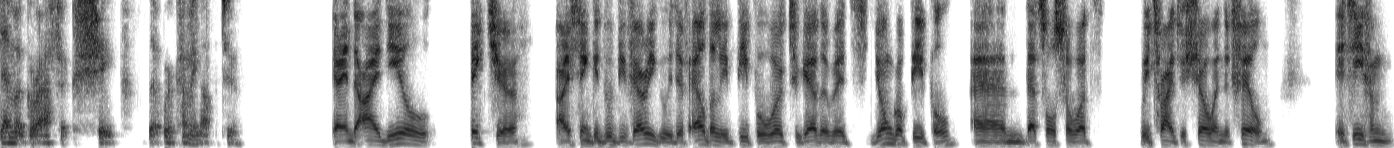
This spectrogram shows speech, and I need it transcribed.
demographic shape that we're coming up to. Yeah, in the ideal picture, I think it would be very good if elderly people work together with younger people. And that's also what we try to show in the film. It's even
